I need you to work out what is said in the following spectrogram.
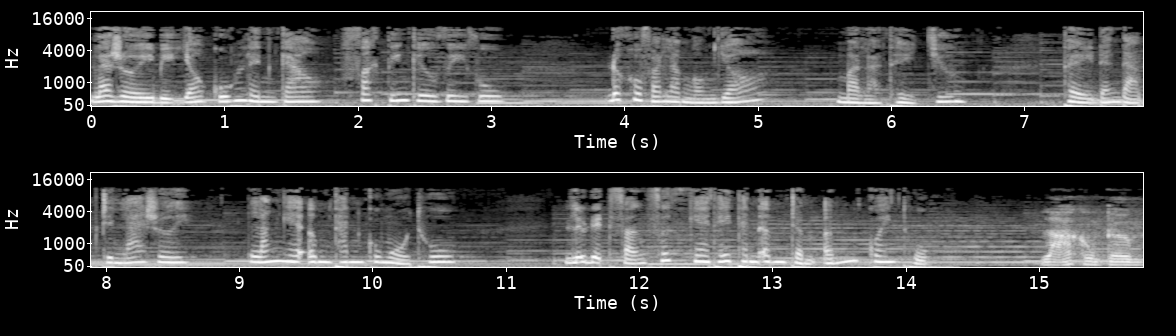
Lá rơi bị gió cuốn lên cao Phát tiếng kêu vi vu. Đó không phải là ngọn gió mà là thầy chương. Thầy đang đạp trên lá rơi lắng nghe âm thanh của mùa thu. Liễu địch phản phất nghe thấy thanh âm trầm ấm quen thuộc. Lá không thơm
